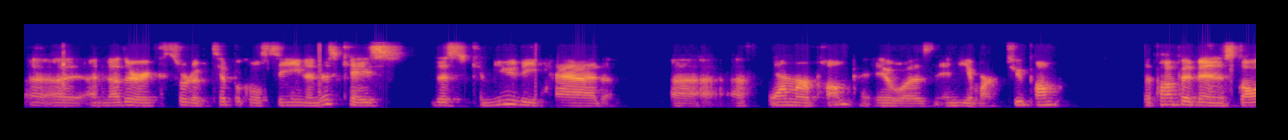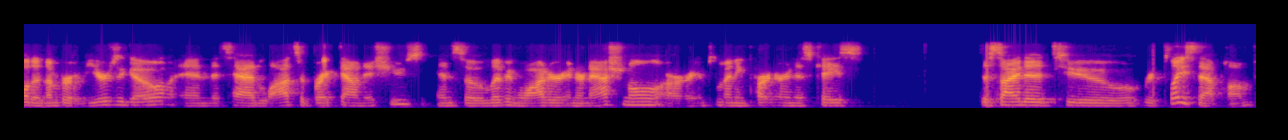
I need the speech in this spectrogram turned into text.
a, another sort of typical scene. In this case, this community had uh, a former pump. It was an India Mark II pump. The pump had been installed a number of years ago, and it's had lots of breakdown issues. And so, Living Water International, our implementing partner in this case, decided to replace that pump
